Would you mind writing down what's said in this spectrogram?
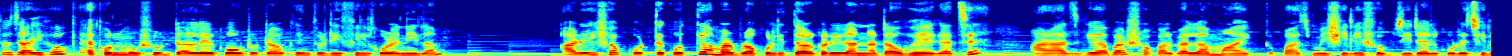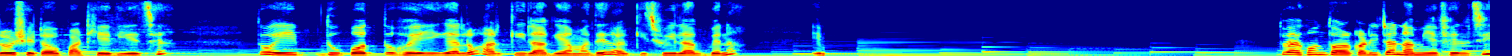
তো যাই হোক, এখন মুসুর ডালের কৌটোটাও কিন্তু রিফিল করে নিলাম। আর এই সব করতে করতে আমার ব্রকলির তরকারি রান্নাটাও হয়ে গেছে। আর আজকে আবার সকালবেলা মা একটু পাঁচমিশিলি সবজি ডাল করেছিল, সেটাও পাঠিয়ে দিয়েছে। তো এই দুপদ তো হয়েই গেল, আর কি লাগে আমাদের, আর কিছুই লাগবে না। তো এখন তরকারিটা নামিয়ে ফেলছি,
